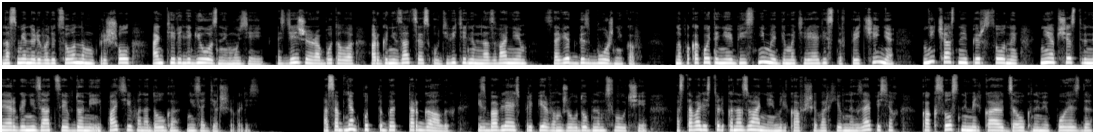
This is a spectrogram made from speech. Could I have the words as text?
На смену революционному пришел антирелигиозный музей. Здесь же работала организация с удивительным названием «Совет безбожников», но по какой-то необъяснимой для материалистов причине ни частные персоны, ни общественные организации в доме Ипатьева надолго не задерживались. Особняк будто бы отторгал их, избавляясь при первом же удобном случае. Оставались только названия, мелькавшие в архивных записях, как сосны мелькают за окнами поезда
